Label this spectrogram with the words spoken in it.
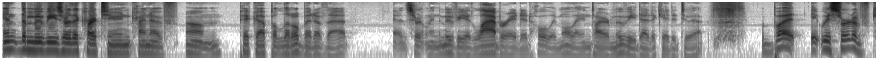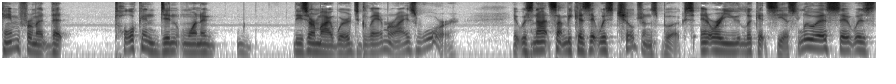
and the movies or the cartoon kind of um, pick up a little bit of that. And certainly, in the movie elaborated, holy moly, entire movie dedicated to that. But it was sort of came from it that Tolkien didn't want to. These are my words: glamorize war. It was not something because it was children's books, and, or you look at C.S. Lewis, it was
